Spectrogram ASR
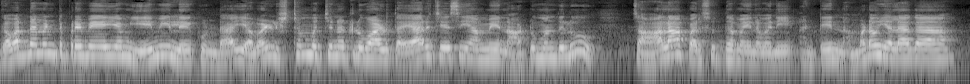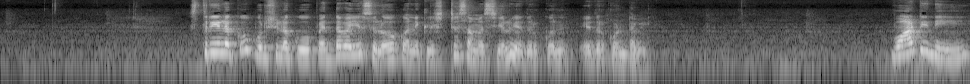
గవర్నమెంట్ ప్రమేయం ఏమీ లేకుండా ఎవళ్ళిష్టం వచ్చినట్లు వాళ్ళు తయారు చేసి అమ్మే నాటు మందులు చాలా పరిశుద్ధమైనవని అంటే నమ్మడం ఎలాగా? స్త్రీలకు పురుషులకు పెద్ద వయస్సులో కొన్ని క్లిష్ట సమస్యలు ఎదుర్కొని ఎదుర్కొంటవి. వాటిని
